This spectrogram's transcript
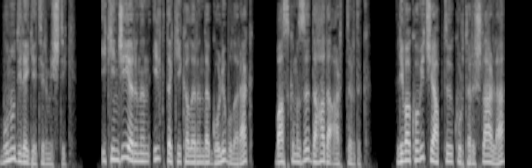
bunu dile getirmiştik. İkinci yarının ilk dakikalarında golü bularak baskımızı daha da arttırdık. Livakovic yaptığı kurtarışlarla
